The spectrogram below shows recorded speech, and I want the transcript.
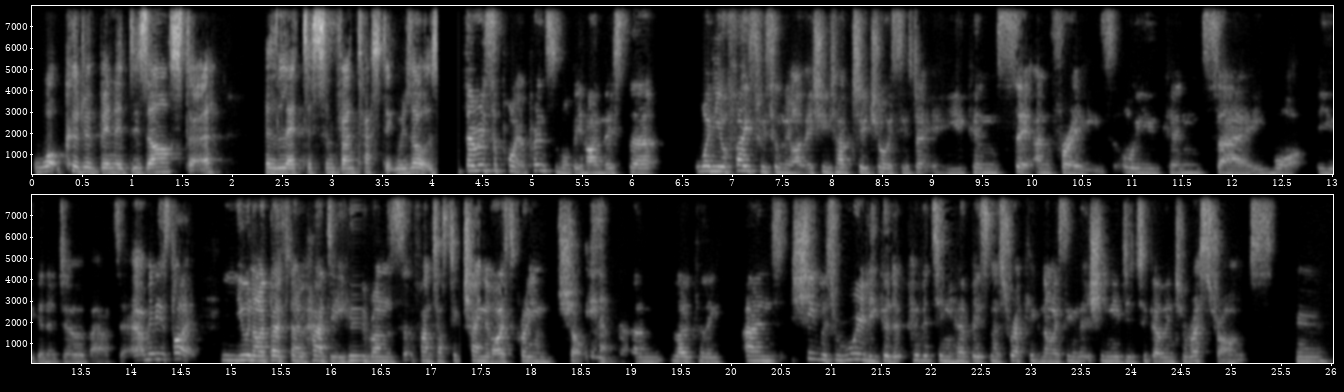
what could have been a disaster has led to some fantastic results. There is a point of principle behind this that when you're faced with something like this, you have two choices, don't you? You can sit and freeze, or you can say, What are you going to do about it? I mean, it's like you and I both know Hattie, who runs a fantastic chain of ice cream shops yeah. um, locally. And she was really good at pivoting her business, recognizing that she needed to go into restaurants. Mm.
